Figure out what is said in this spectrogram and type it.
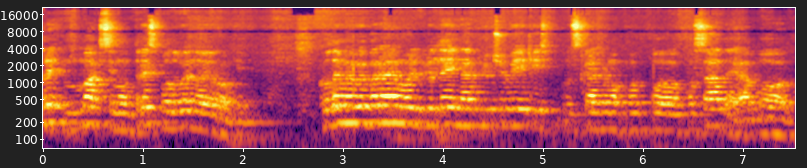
Три максимум 3,5 роки. Коли ми вибираємо людей на ключові якісь, скажімо, по- по- посади або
